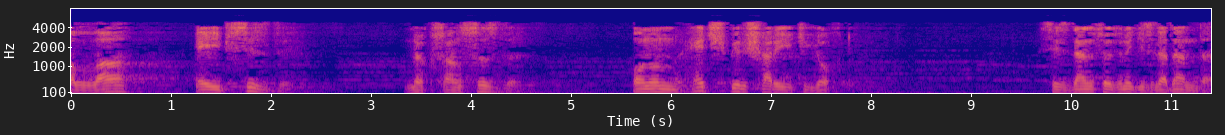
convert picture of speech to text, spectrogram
Allah eyibsizdir, nöqsansızdır. Onun heç bir şəriki yoxdur. Sizden sözünü gizleden de,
